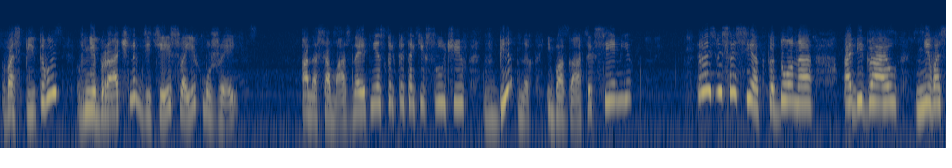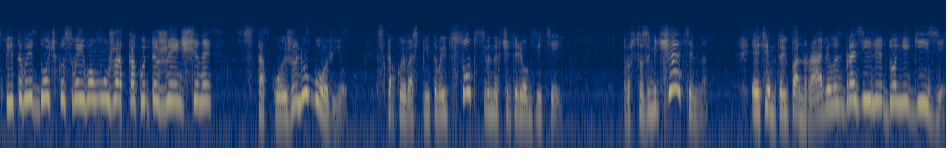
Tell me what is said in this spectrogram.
воспитывают внебрачных детей своих мужей. Она сама знает несколько таких случаев в бедных и богатых семьях. Разве соседка Дона Абигайл не воспитывает дочку своего мужа от какой-то женщины с такой же любовью, с какой воспитывает собственных четырех детей? Просто замечательно! Этим-то и понравилась Бразилии Доне Гизи,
